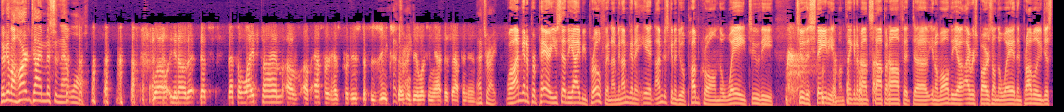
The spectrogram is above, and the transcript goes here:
they're gonna have a hard time missing that wall. well, you know that that's that's a lifetime of, of effort has produced the physiques that we'll be looking at this afternoon. That's right. Well, I'm going to prepare. You said the ibuprofen. I mean, I'm going to hit. I'm just going to do a pub crawl on the way to the to the stadium. I'm thinking about stopping off at uh, you know of all the uh, Irish bars on the way, and then probably just.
